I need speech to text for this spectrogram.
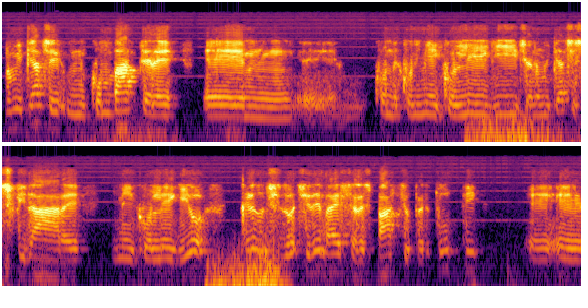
non mi piace mh, combattere ehm, eh, con, con, i miei colleghi, cioè non mi piace sfidare i miei colleghi, io credo ci, ci debba essere spazio per tutti. E, e,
